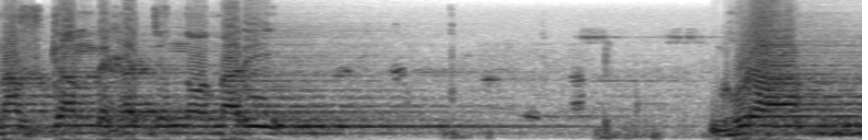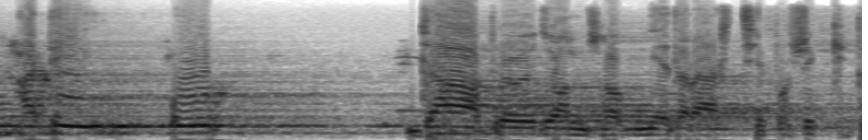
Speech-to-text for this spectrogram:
নাচ গান দেখার জন্য নারী, ঘোড়া, হাতি, উট, যা প্রয়োজন সব নিয়ে তারা আসছে প্রশিক্ষিত।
